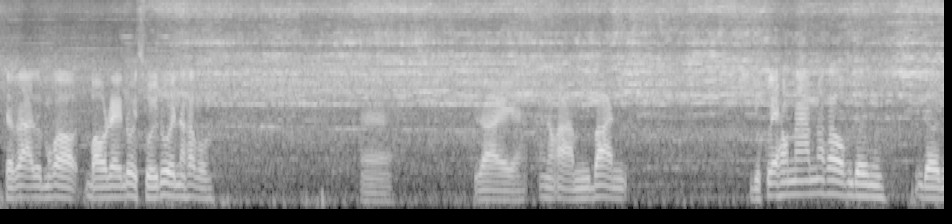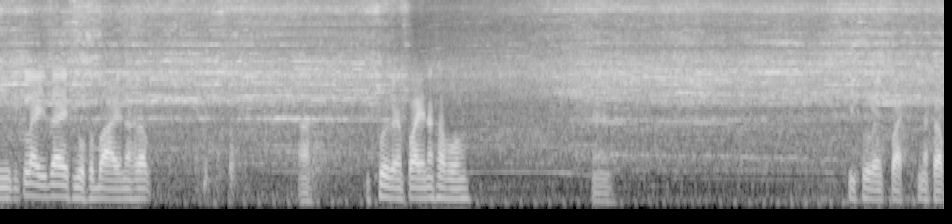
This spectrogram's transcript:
เชื้อราด้วยมันก็เบาแรงด้วยสวยด้วยนะครับผมอ่าได้น้องอามมีบ้าน อยู่ใกล้ห้องน้ำนะครับผมเดินเดินใกล้ได้สะดวกสบายนะครับอะช่วยกันไปนะครับผมอ่าช่วยกันไปนะครับ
